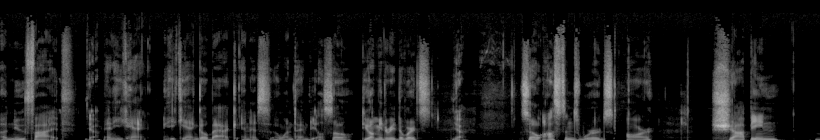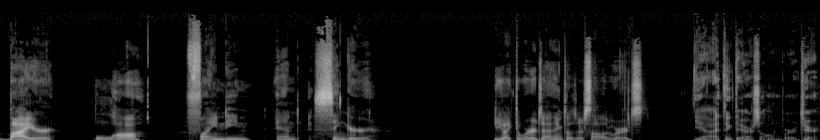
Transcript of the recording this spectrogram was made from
a new five. Yeah. And he can't he can't go back and it's a one-time deal. So, do you want me to read the words? Yeah. So, Austin's words are shopping, buyer, law, finding, and singer. Do you like the words? I think those are solid words. Yeah, I think they are solid words here.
